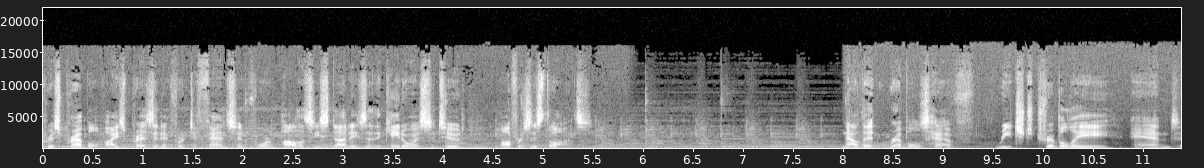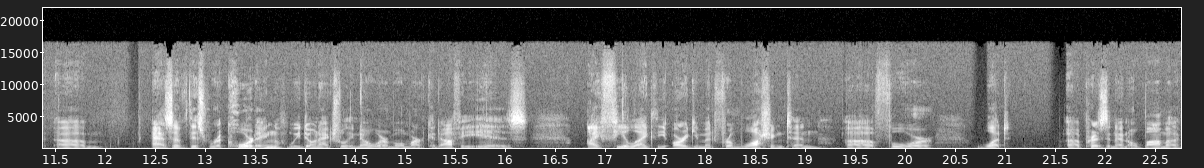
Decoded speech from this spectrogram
Chris Preble, Vice President for Defense and Foreign Policy Studies at the Cato Institute, offers his thoughts. Now that rebels have reached Tripoli and um, as of this recording, we don't actually know where Muammar Gaddafi is. I feel like the argument from Washington uh, for what uh, President Obama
